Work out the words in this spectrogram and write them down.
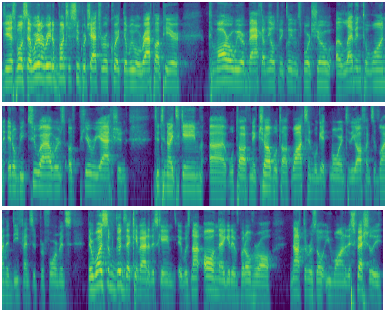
GS well said. We're to read a bunch of super chats real quick, then we will wrap up here. Tomorrow we are back on the Ultimate Cleveland Sports Show, 11 to 1. It'll be two hours of pure reaction to tonight's game. Uh, we'll talk Nick Chubb, we'll talk Watson, we'll get more into the offensive line, the defensive performance. There was some goods that came out of this game. It was not all negative, but overall, not the result you wanted, especially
